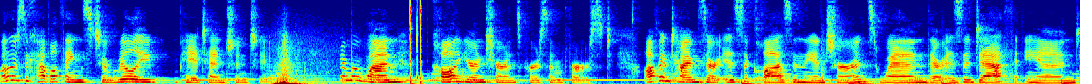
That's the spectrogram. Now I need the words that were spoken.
Well, there's a couple things to really pay attention to. Number one, call your insurance person first. Oftentimes there is a clause in the insurance when there is a death and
